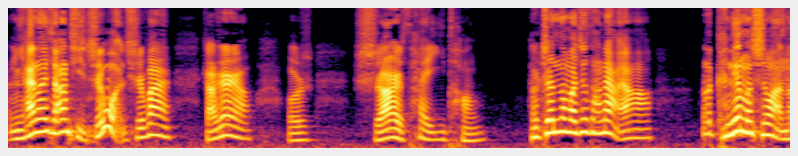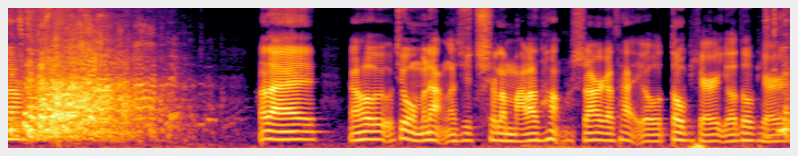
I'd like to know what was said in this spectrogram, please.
你还能想起请我吃饭？啥事儿啊？我说十二菜一汤。他说真的吗？就咱俩呀？那肯定能吃完呢。后来，然后就我们两个去吃了麻辣烫，十二个菜，有豆皮儿，有豆皮儿。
